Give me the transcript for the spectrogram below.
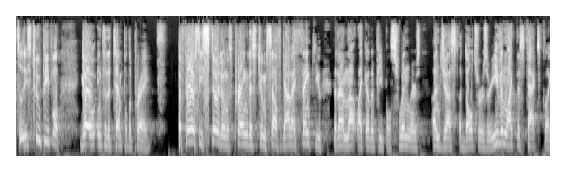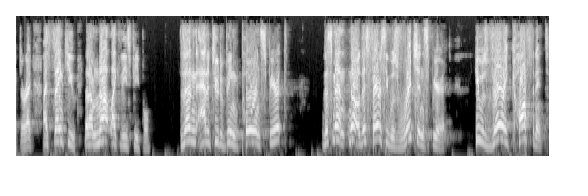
So these two people go into the temple to pray. The Pharisee stood and was praying this to himself God, I thank you that I'm not like other people, swindlers, unjust, adulterers, or even like this tax collector, right? I thank you that I'm not like these people. Is that an attitude of being poor in spirit? This man, no, this Pharisee was rich in spirit. He was very confident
